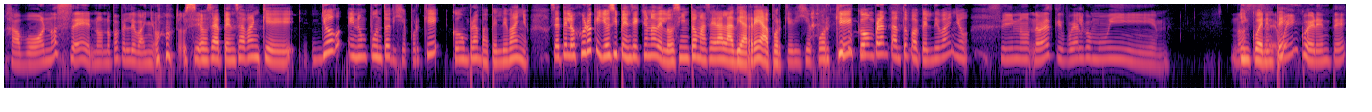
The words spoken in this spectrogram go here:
jabón, no sé, no, no papel de baño. Sí, o sea, pensaban que yo en un punto dije, ¿por qué compran papel de baño? O sea, te lo juro que yo sí pensé que uno de los síntomas era la diarrea, porque dije, ¿por qué compran tanto papel de baño? Sí, no, la verdad es que fue algo muy... no sé, ¿Incoherente? muy incoherente.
